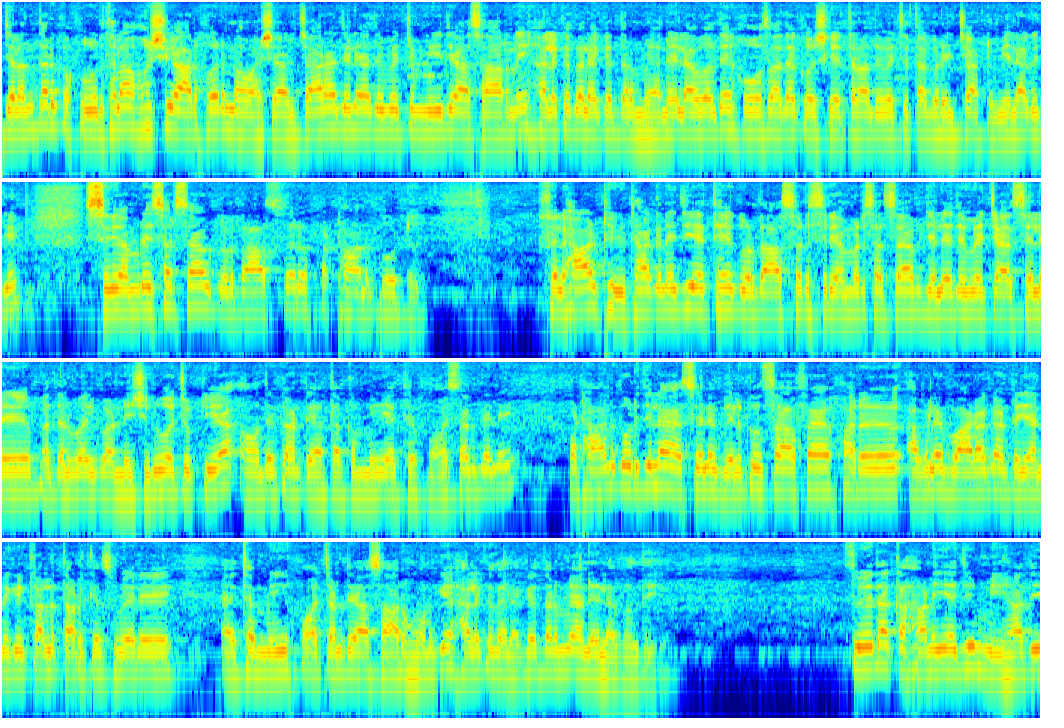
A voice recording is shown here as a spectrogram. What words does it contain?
ਜਲੰਧਰ, ਕਪੂਰਥਲਾ, ਹੁਸ਼ਿਆਰਪੁਰ, ਨਵਾਂਸ਼ਹਿਰ, ਚਾਰਾਂ ਜ਼ਿਲ੍ਹਿਆਂ ਦੇ ਵਿੱਚ ਮੀਂਹ ਦੇ ਆਸਾਰ ਨੇ। ਹਲਕੇ ਤੋਂ ਲੈ ਕੇ ਦਰਮਿਆਨੇ ਲੈਵਲ ਦੇ ਹੋ ਸਕਦਾ ਕੁਝ ਖੇਤਰਾਂ ਦੇ ਵਿੱਚ ਤਗੜੀ ਝੱਟ ਵੀ ਲੱਗ ਜੇ। ਸ੍ਰੀ ਅੰਮ੍ਰਿਤਸਰ ਸਾਹਿਬ, ਗੁਰਦਾਸਪੁਰ, ਪਠਾਨਕੋਟ। ਫਿਲਹਾਲ ਠੀਕ ਠਾਕ ਨੇ ਜੀ। ਇੱਥੇ ਗੁਰਦਾਸਪੁਰ, ਸ੍ਰੀ ਅੰਮ੍ਰਿਤਸਰ ਸਾਹਿਬ ਜ਼ਿਲ੍ਹੇ ਦੇ ਵਿੱਚ ਇਸ ਵੇਲੇ ਬੱਦਲਬਾਈ ਬਣਨੀ ਸ਼ੁਰੂ ਹੋ ਚੁੱਕੀ ਆ। ਆਉਂਦੇ ਘੰਟਿਆਂ ਤੱਕ ਮੀਂਹ ਇੱਥੇ ਪਹੁੰਚ ਸਕਦੇ ਨੇ। ਪਠਾਨਕੋਟ ਜ਼ਿਲ੍ਹਾ ਇਸ ਵੇਲੇ ਬਿਲਕੁਲ ਸਾਫ਼ ਹੈ। ਪਰ ਅਗਲੇ 12 ਘੰਟੇ ਯਾਨੀ ਕਿ ਕੱਲ ਤੜਕੇ ਸਵੇਰੇ ਇੱਥੇ ਮੀਂਹ ਪਹੁੰਚਣ ਦੇ ਆਸਾਰ ਹੋਣਗੇ। ਹਲਕੇ ਤੋਂ ਲੈ ਕੇ ਦਰਮਿਆਨੇ ਲੈਵਲ ਦੇ। ਸੋ ਇਹਦਾ ਕਹਾਣੀ ਹੈ ਜੀ ਮੀਂਹਾਂ ਦੀ।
